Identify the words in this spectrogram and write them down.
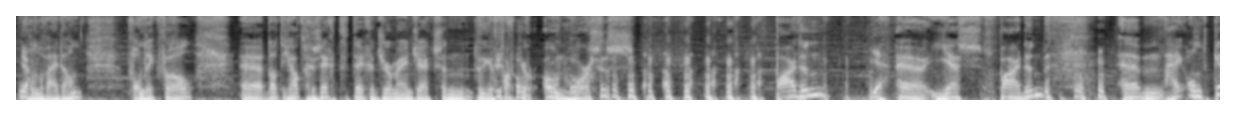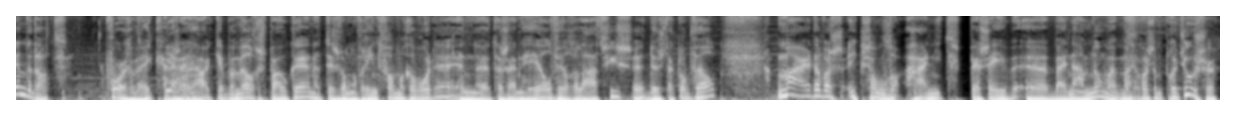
Ja. Vonden wij dan, vond ik vooral. Dat hij had gezegd tegen Jermaine Jackson... Do you fuck your own horses? pardon? Yeah. yes, pardon. um, hij ontkende dat vorige week. Hij ja. zei, ja, ik heb hem wel gesproken en het is wel een vriend van me geworden. En uh, er zijn heel veel relaties, uh, dus dat klopt wel. Maar er was, ik zal haar niet per se uh, bij naam noemen... maar er was een producer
